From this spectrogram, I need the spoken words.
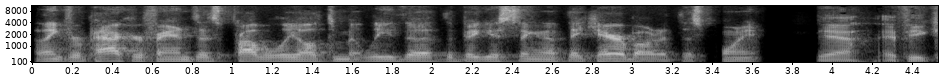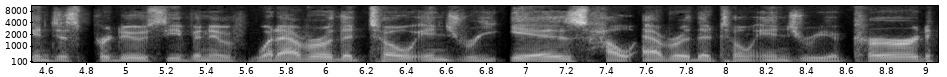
I think for Packer fans, that's probably ultimately the the biggest thing that they care about at this point. Yeah, if he can just produce, even if whatever the toe injury is, however the toe injury occurred,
